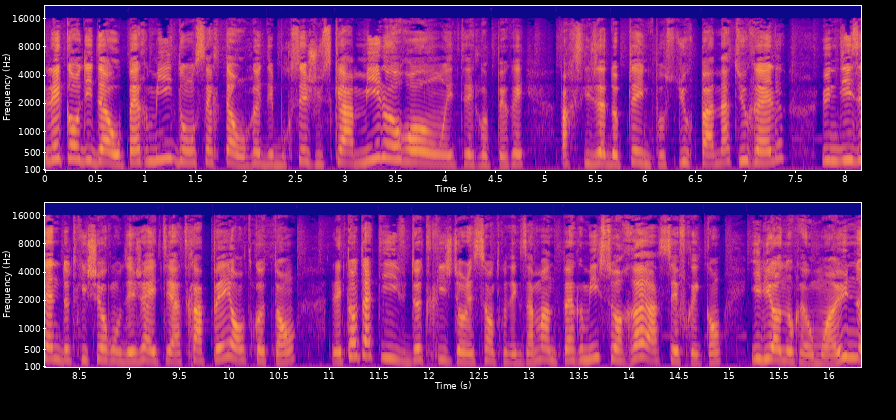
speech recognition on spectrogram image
Les candidats au permis, dont certains auraient déboursé jusqu'à 1000 euros, ont été repérés parce qu'ils adoptaient une posture pas naturelle. Une dizaine de tricheurs ont déjà été attrapés entre-temps. Les tentatives de triche dans les centres d'examen de permis seraient assez fréquents. Il y en aurait au moins une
